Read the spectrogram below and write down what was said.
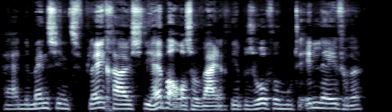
En de mensen in het verpleeghuis, die hebben al zo weinig. Die hebben zoveel moeten inleveren.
